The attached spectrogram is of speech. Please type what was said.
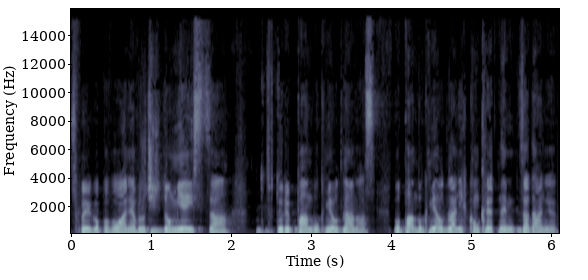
swojego powołania, wrócić do miejsca, który Pan Bóg miał dla nas. Bo Pan Bóg miał dla nich konkretne zadanie.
